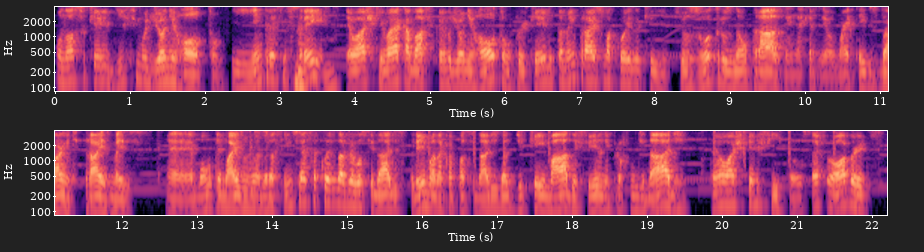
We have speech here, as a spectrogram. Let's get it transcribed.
o nosso queridíssimo Johnny Holton. E entre esses uhum. três, eu acho que vai acabar ficando Johnny Holton, porque ele também traz uma coisa que, que os outros não trazem, né? Quer dizer, o Martavis Bryant traz, mas é, é, bom ter mais um jogador assim, que é essa coisa da velocidade extrema, da capacidade de queimar a defesa em profundidade. Então eu acho que ele fica. O Seth Roberts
